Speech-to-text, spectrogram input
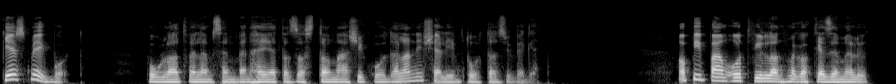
Kérsz még bort? Foglalt velem szemben helyet az asztal másik oldalán, és elém tolta az üveget. A pipám ott villant meg a kezem előtt,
